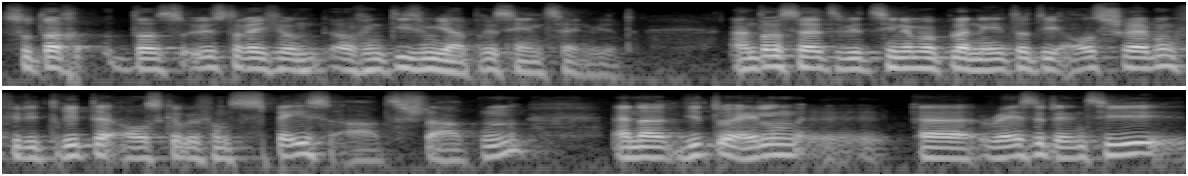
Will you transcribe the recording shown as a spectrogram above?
sodass Österreich auch in diesem Jahr präsent sein wird. Andererseits wird Cinema Planeta die Ausschreibung für die dritte Ausgabe von Space Arts starten, einer virtuellen äh, Residency,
